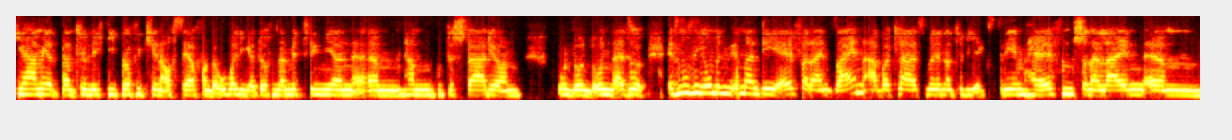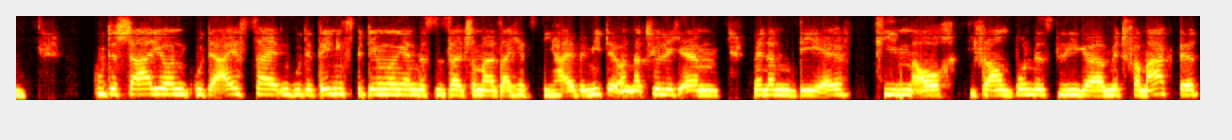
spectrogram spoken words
Die haben jetzt natürlich, die profitieren auch sehr von der Oberliga, dürfen da mittrainieren, ähm, haben ein gutes Stadion und, und, und. Also es muss nicht unbedingt immer ein DEL-Verein sein, aber klar, es würde natürlich extrem helfen, schon allein ähm, gutes Stadion, gute Eiszeiten, gute Trainingsbedingungen, das ist halt schon mal, sage ich jetzt, die halbe Miete. Und natürlich, ähm, wenn dann DEL-Team auch die Frauen-Bundesliga mit vermarktet,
